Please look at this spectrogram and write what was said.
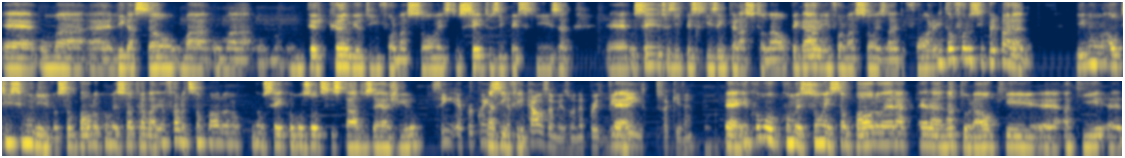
é, uma é, ligação, uma, uma, um intercâmbio de informações dos centros de pesquisa, é, os centros de pesquisa internacional pegaram informações lá de fora, então foram se preparando e num altíssimo nível. São Paulo começou a trabalhar. Eu falo de São Paulo, não, não sei como os outros estados reagiram. Sim, é por conhecimento mas, enfim, de causa mesmo, né? Por viver é, isso aqui, né? É, e como começou em São Paulo, era, era natural que é, aqui é,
